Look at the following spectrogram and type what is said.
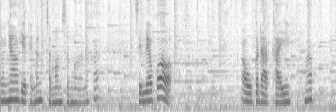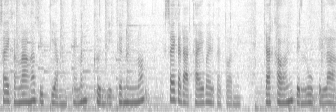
ยาวๆเฮ็ดให้มันสม่ำเสมอนะคะ เสร็จแล้วก็เอากระดาษไขมาใส่ข้างล่างห้าสิเตรียมให้มันขึ้นอีกเทือนึงเนาะใส่กระดาษไขไว้กับตอนนี้ จัดเขาให้มันเป็นรูปเป็นร่าง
